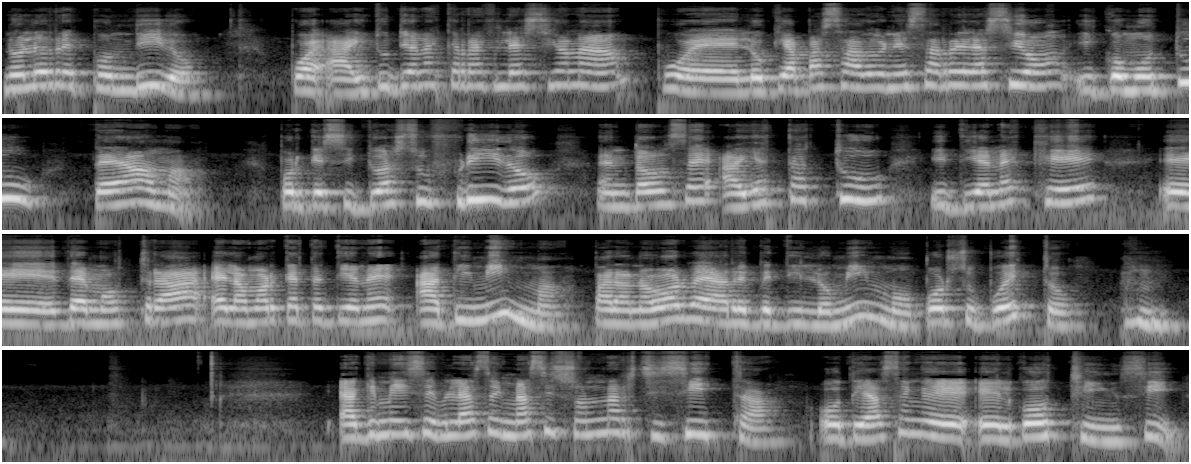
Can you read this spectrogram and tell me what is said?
No le he respondido pues ahí tú tienes que reflexionar pues lo que ha pasado en esa relación y cómo tú te amas. Porque si tú has sufrido, entonces ahí estás tú y tienes que eh, demostrar el amor que te tiene a ti misma para no volver a repetir lo mismo, por supuesto. Aquí me dice Blas y más si son narcisistas o te hacen el ghosting, sí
